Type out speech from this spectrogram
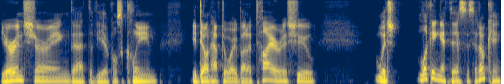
You're ensuring that the vehicle's clean. You don't have to worry about a tire issue, which looking at this, I said, okay,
